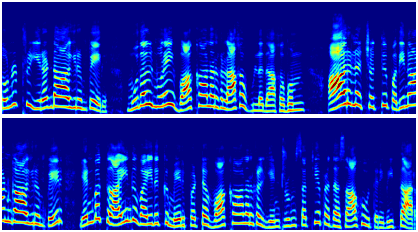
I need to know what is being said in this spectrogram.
தொன்னூற்றி இரண்டாயிரம் பேர் முதல் முறை வாக்காளர்களாக உள்ளதாகவும் ஆறு லட்சத்து பதினான்காயிரம் பேர் எண்பத்து ஐந்து வயதுக்கு மேற்பட்ட வாக்காளர்கள் என்றும் சத்யபிரதா சாஹூ தெரிவித்தார்.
